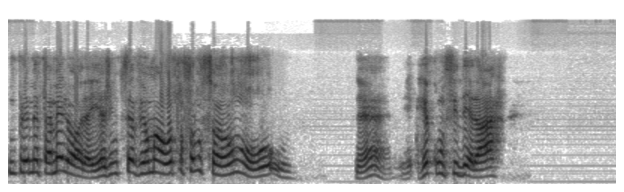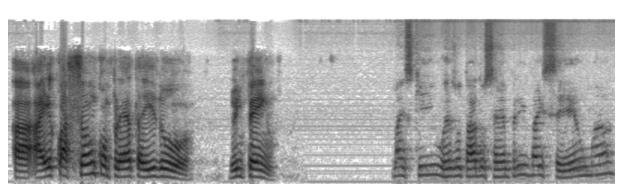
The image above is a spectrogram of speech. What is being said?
implementar melhor. Aí a gente precisa ver uma outra solução ou né, reconsiderar a, a equação completa aí do, do empenho. Mas que o resultado sempre vai ser uma.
